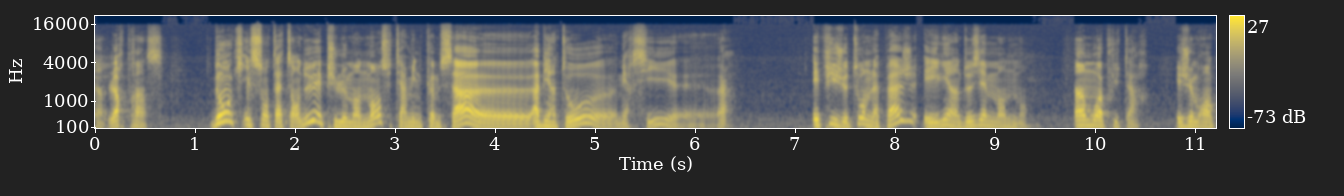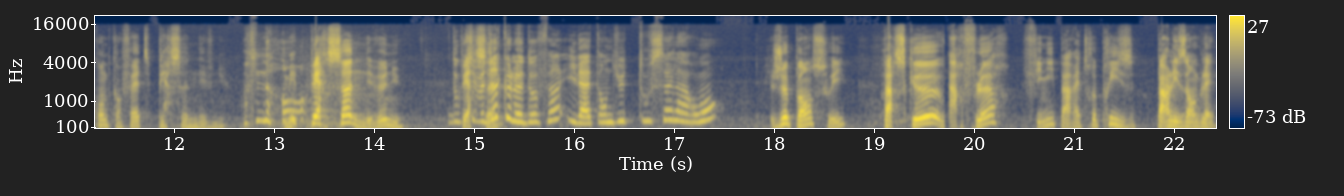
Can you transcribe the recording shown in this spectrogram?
hein, leur prince. Donc ils sont attendus et puis le mandement se termine comme ça. euh, à bientôt, euh, merci, euh, voilà. Et puis je tourne la page et il y a un deuxième mandement, un mois plus tard. Et je me rends compte qu'en fait, personne n'est venu. non Mais personne n'est venu. donc tu veux dire que le dauphin il a attendu tout seul à Rouen? Je pense, oui. Parce que Harfleur finit par être prise par les Anglais.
